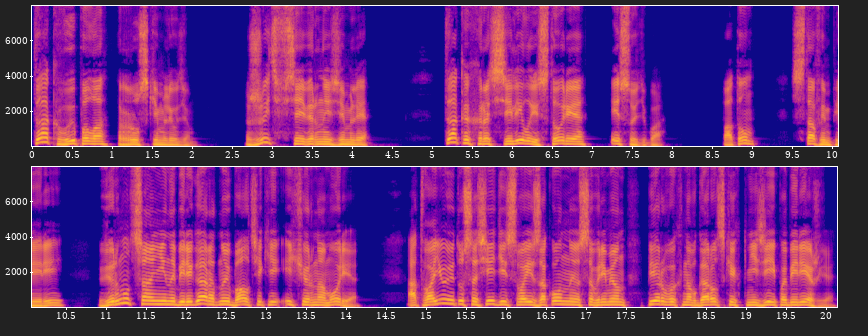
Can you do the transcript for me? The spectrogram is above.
Так выпало русским людям. Жить в Северной земле. Так их расселила история и судьба. Потом, став империей, вернутся они на берега родной Балтики и Черноморья, отвоюют у соседей свои законные со времен первых новгородских князей побережья.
